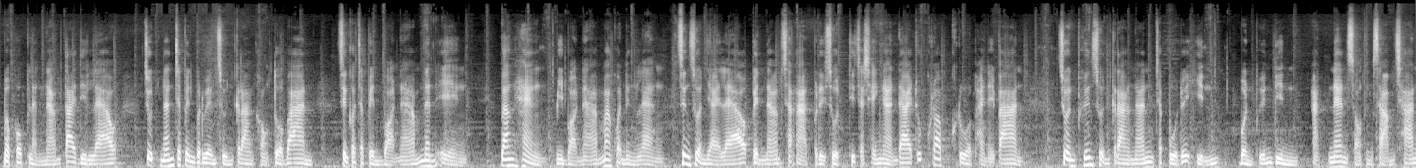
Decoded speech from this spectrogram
เมื่อพบแหล่งน้ำใต้ดินแล้ว จุดนั้นจะเป็นบริเวณศูนย์กลางของตัวบ้าน ซึ่งก็จะเป็นบ่อน้ำนั่นเอง บางแห่งมีบ่อน้ำมากกว่าหนึ่งแหล่ง ซึ่งส่วนใหญ่แล้วเป็นน้ำสะอาดบริสุทธิ์ที่จะใช้งานได้ทุกครอบครัวภายในบ้าน ส่วนพื้นส่วนกลางนั้นจะปูด้วยหิน บนพื้นดิน อัดแน่น 2-3 ชั้น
